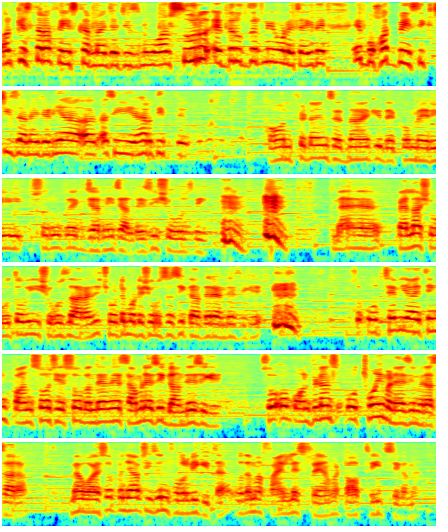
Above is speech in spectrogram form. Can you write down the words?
ਔਰ ਕਿਸ ਤਰ੍ਹਾਂ ਫੇਸ ਕਰਨਾ ਹੈ ਜੱਜਸ ਨੂੰ? ਔਰ ਸੁਰ ਇੱਧਰ ਉੱਧਰ ਨਹੀਂ ਹੋਣੇ ਚਾਹੀਦੇ ਇਹ ਬਹੁਤ ਬੇਸਿਕ ਚੀਜ਼ਾਂ ਨੇ ਜਿਹੜੀਆਂ ਅਸੀਂ ਹਰਦੀਪ ਦੇ ਕੌਨਫੀਡੈਂਸ ਇਦਾਂ ਹੈ ਕਿ ਦੇਖੋ ਮੇਰੀ ਸ਼ੁਰੂ ਤੋਂ ਇੱਕ ਜਰਨੀ ਚੱਲ ਰਹੀ ਸੀ ਸ਼ੋਜ਼ ਦੀ। ਮੈਂ ਪਹਿਲਾਂ ਸ਼ੋਅ ਤੋਂ ਵੀ ਸ਼ੋਜ਼ ਲਾ ਰਿਹਾ ਸੀ ਛੋਟੇ-ਮੋਟੇ ਸ਼ੋਜ਼ ਅਸੀਂ ਕਰਦੇ ਰਹਿੰਦੇ ਸੀਗੇ। ਸੋ ਉੱਥੇ ਵੀ ਆਈ ਥਿੰਕ 500 600 ਬੰਦਿਆਂ ਦੇ ਸਾਹਮਣੇ ਅਸੀਂ ਗਾਉਂਦੇ ਸੀਗੇ। ਸੋ ਉਹ ਕੌਨਫੀਡੈਂਸ ਉੱਥੋਂ ਹੀ ਬਣਿਆ ਸੀ ਮੇਰਾ ਸਾਰਾ। ਮੈਂ ਵੌਇਸ ਆਫ ਪੰਜਾਬ ਸੀਜ਼ਨ 4 ਵੀ ਕੀਤਾ। ਉਹਦਾ ਮੈਂ ਫਾਈਨਲਿਸਟ ਰਿਹਾ, ਮੈਂ ਟੌਪ 3 'ਚ ਸੀਗਾ ਮੈਂ।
